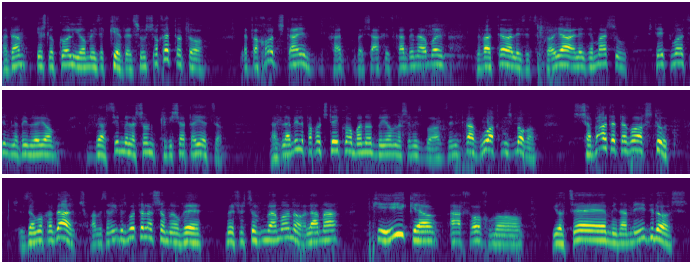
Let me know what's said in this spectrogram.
אדם, יש לו כל יום איזה כבש שהוא שוחט אותו. לפחות שתיים, אחד בשחס, אחד בין ארבעים, לוותר על איזה סוכריה, על איזה משהו, שתי קבוצים להביא ליום, ועושים מלשון כבישת היצר. אז להביא לפחות שתי קורבנות ביום לשם יזבוח, זה נקרא רוח נשבורו. שברת את הרוח שטות, שזה אומר חז"ל, שוכב וסמיק לשבות על השומר ומפצוף בהמונו, למה? כי עיקר החוכמו יוצא מן המקדוש.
